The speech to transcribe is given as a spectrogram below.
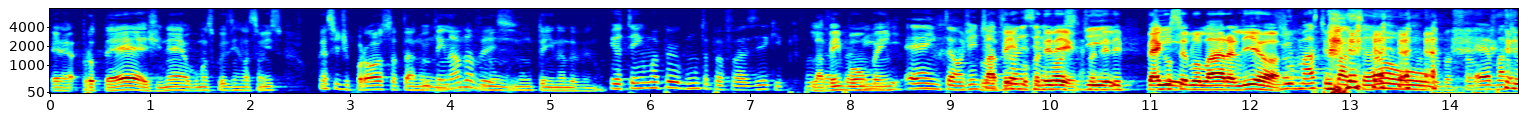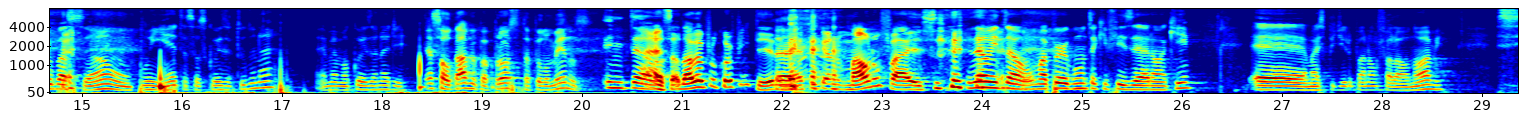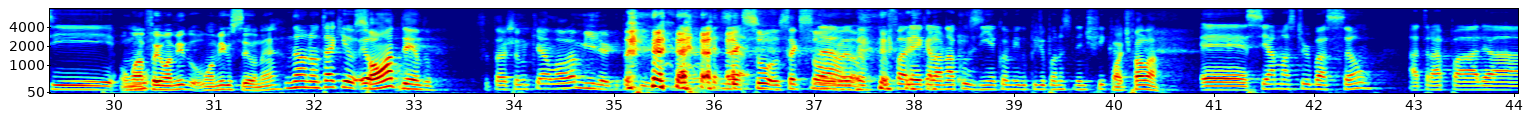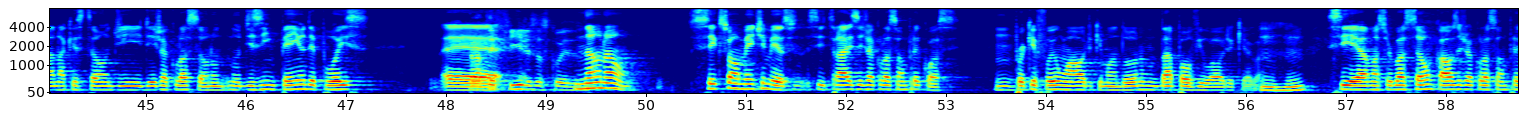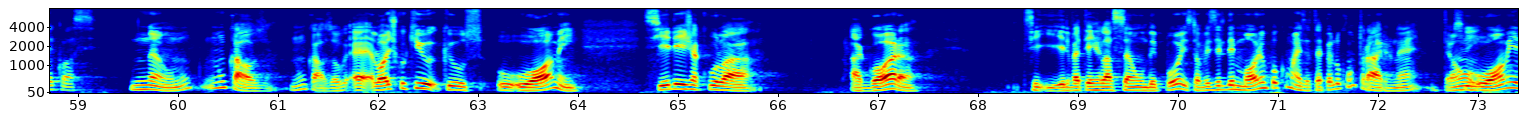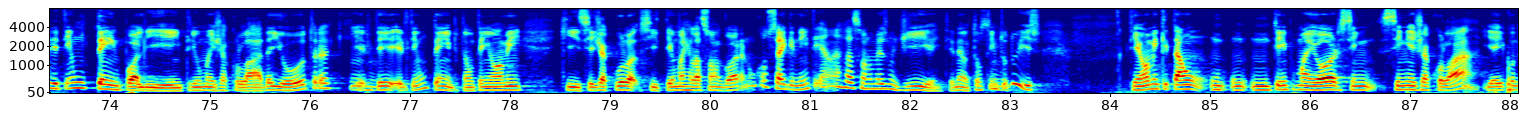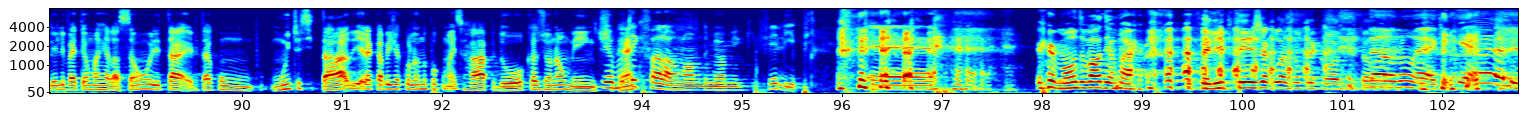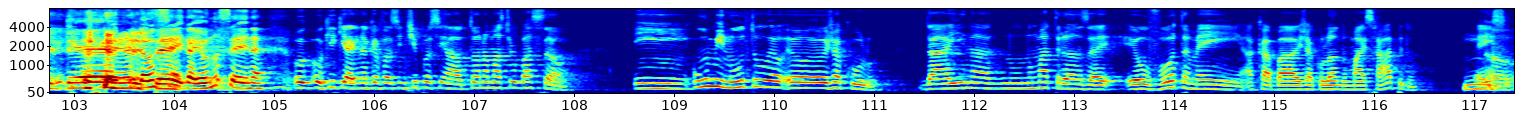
é, protege, né? Algumas coisas em relação a isso. O câncer de próstata não, Não tem nada a ver Não, não tem nada a ver, não. Eu tenho uma pergunta pra fazer aqui. Lá vem bomba, mim, hein? que- É, então, a gente Lá vem nesse quando ele, negócio quando de- ele pega o de- celular ali, ó. De masturbação, Masturbação. é, masturbação, punheta, essas coisas, tudo, né? É a mesma coisa, né, Di? É saudável pra próstata, pelo menos? Então, É, saudável pro corpo inteiro, né? Fica, mal não faz. não, então, uma pergunta que fizeram aqui, é, mas pediram pra não falar o nome. Se. Uma, foi um amigo, um amigo seu, né? Não, não tá aqui. Eu, eu- Só um adendo. Você tá achando que é a Laura Miller que tá aqui. Sexo, sexóloga. não, não. eu, eu falei que ela na cozinha que o amigo pediu pra não se identificar. Pode falar. É, se a masturbação atrapalha na questão de, de ejaculação, no, no desempenho depois. é, Pra ter filho, essas coisas. Não, não. Sexualmente mesmo, se traz ejaculação precoce. Hum. Porque foi um áudio que mandou, não dá pra ouvir o áudio aqui agora. Uhum. Se a masturbação causa ejaculação precoce. Não, não, não causa. Não causa. É lógico que, o- que os- o, o homem, se ele ejacular agora, se ele vai ter relação depois, talvez ele demore um pouco mais, até pelo contrário, né? Então, Sim. o homem ele tem um tempo ali entre uma ejaculada e outra, que ele, tem, ele tem um tempo. Então, tem homem que se ejacula, se tem uma relação agora, não consegue nem ter uma relação no mesmo dia, entendeu? Então, tem tudo isso. Tem homem que está um, um, um tempo maior sem, sem ejacular, e aí quando ele vai ter uma relação, ele está ele tá com muito excitado e ele acaba ejaculando um pouco mais rápido, ocasionalmente. Eu vou né? ter que falar o nome do meu amigo aqui, Felipe. É... Irmão do Valdemar. O Felipe tem ejaculação precoce, então. não, né? não é. O que, que é? Ele tem, ele não tem. sei, daí eu não sei, né? O, o que, que é? Não, que eu falo assim, tipo assim, ah, eu tô na masturbação. Em um minuto eu, eu, eu ejaculo. Daí, na, nu- numa transa, eu vou também acabar ejaculando mais rápido? É isso?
